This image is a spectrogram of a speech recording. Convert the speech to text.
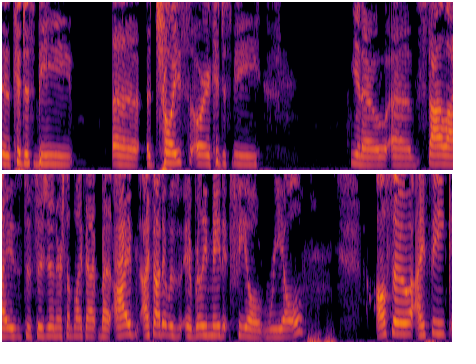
it could just be a, a choice or it could just be you know, stylized decision or something like that. But I, I thought it was, it really made it feel real. Also, I think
